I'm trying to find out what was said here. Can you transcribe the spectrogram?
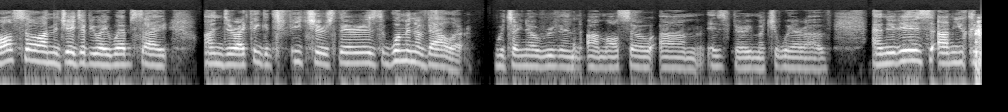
also on the JWA website under I think it's features. There is Women of Valor which I know Reuven um, also um, is very much aware of. And it is, um, you can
